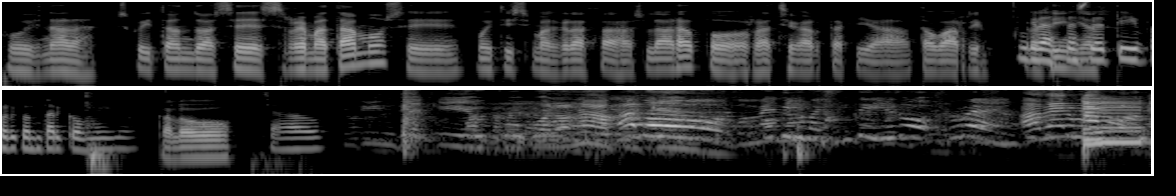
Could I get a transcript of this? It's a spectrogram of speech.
Pois nada, escoitando a SES rematamos e moitísimas grazas Lara por achegarte aquí a teu barrio. Gracias a ti por contar comigo. Hasta logo. Chao. Vamos! A ver, unha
